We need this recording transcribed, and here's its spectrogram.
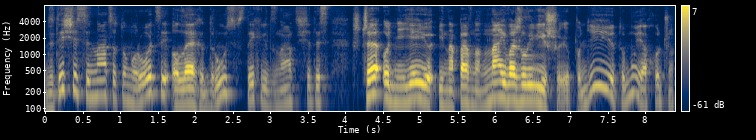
У 2017 році Олег Друзь встиг відзначитись ще однією і, напевно, найважливішою подією, тому я хочу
